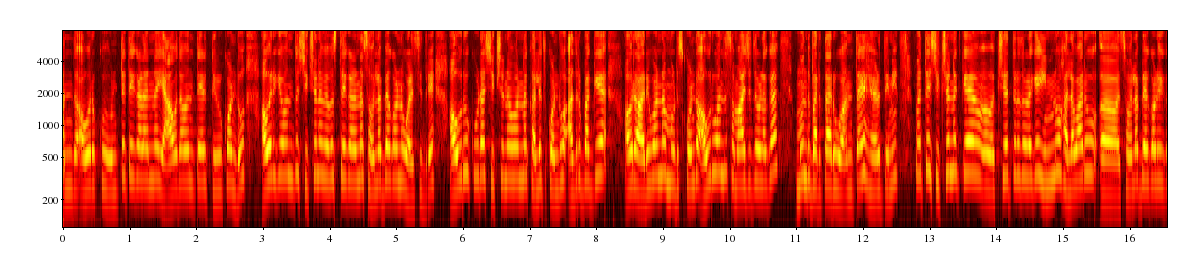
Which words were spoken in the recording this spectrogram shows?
ಒಂದು ಅವರ ಕುಂಟತೆಗಳನ್ನು ಯಾವುದೋ ಅಂತೇಳಿ ತಿಳ್ಕೊಂಡು ಅವರಿಗೆ ಒಂದು ಶಿಕ್ಷಣ ವ್ಯವಸ್ಥೆಗಳನ್ನು ಸೌಲಭ್ಯಗಳನ್ನು ಒಳಿಸಿದರೆ, ಅವರು ಕೂಡ ಶಿಕ್ಷಣವನ್ನು ಕಲಿತ್ಕೊಂಡು ಅದ್ರ ಬಗ್ಗೆ ಅವರ ಅರಿವನ್ನು ಮೂಡಿಸ್ಕೊಂಡು ಅವರು ಒಂದು ಸಮಾಜದೊಳಗೆ ಮುಂದೆ ಬರ್ತಾರು ಅಂತ ಹೇಳ್ತೀನಿ. ಮತ್ತು ಶಿಕ್ಷಣಕ್ಕೆ ಕ್ಷೇತ್ರದೊಳಗೆ ಇನ್ನೂ ಹಲವಾರು ಸೌಲಭ್ಯಗಳು ಈಗ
